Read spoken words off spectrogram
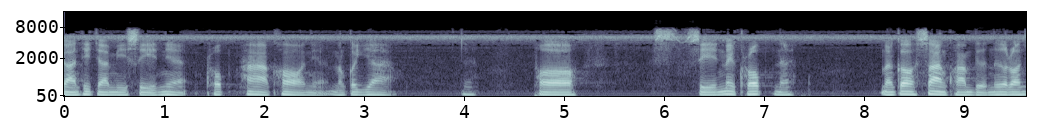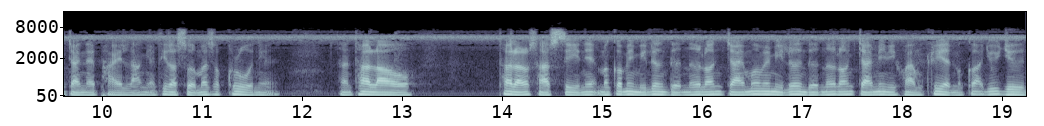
การที่จะมีศีลเนี่ยครบห้าข้อเนี่ยมันก็ยากนะพอศีลไม่ครบนะมันก็สร้างความเดือดเนื้อร้อนใจในภายหลัง อย่างที่เราสวดเมื่อสักครู่เนี่ยถ้าเราถ้าเรารักษาศีลเนี่ยมันก็ไม่มีเรื่องเดือดเนื้อร้อนใจ เมื่อไม่มีเรื่องเดือดเนื้อร้อนใจไม่มีความเครียด มันก็อายุยืน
